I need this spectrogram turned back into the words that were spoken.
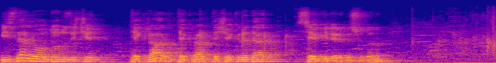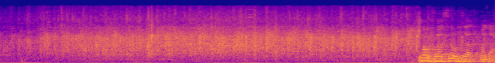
bizlerle olduğunuz için tekrar tekrar teşekkür eder, sevgilerimi sunarım. Çok fazla uzatmadan.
